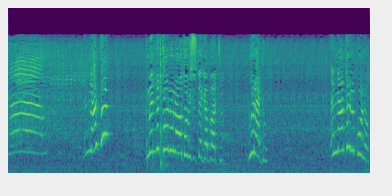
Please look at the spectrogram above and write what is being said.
ቻው። እናንተ ምን ልትሆኑ ነው አውቶቡስ ውስጥ የገባችሁት? ውረዱ! እናንተን እኮ ነው።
